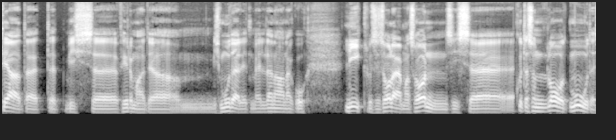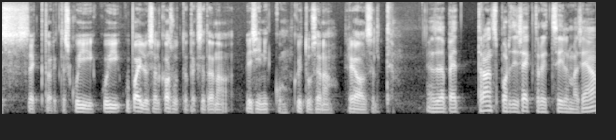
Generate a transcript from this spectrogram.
teada, et, et mis firmad ja mis mudelid meil täna nagu liikluses olemas on, siis kuidas on lood muudes sektorites, kui, kui, kui palju seal kasutatakse täna vesinikku kütusena reaalselt? sa pead transpordisektorit silmas, jah ja.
